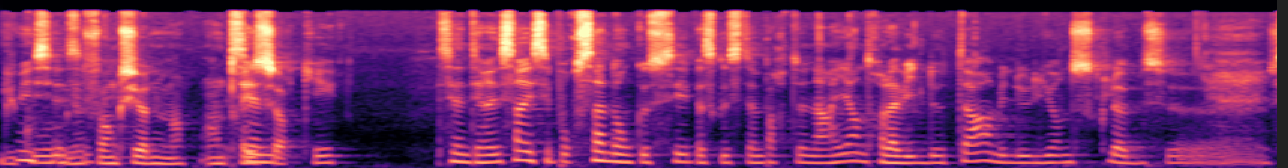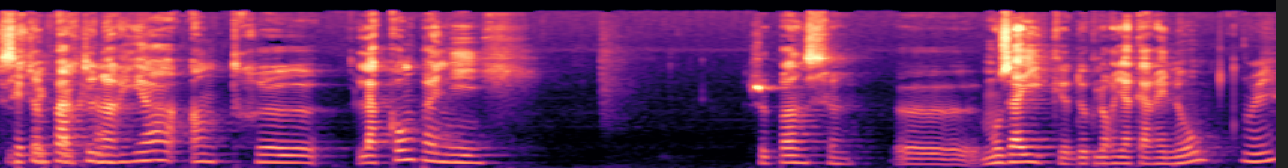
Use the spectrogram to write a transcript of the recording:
du Oui, coup, le fonctionnement, c'est entrée-sortie. C'est intéressant et c'est pour ça donc que c'est parce que c'est un partenariat entre la ville de Tarbes et le Lions Club. ce- ce C'est un partenariat entre la compagnie, je pense, euh, Mosaïque de Gloria Carreno Oui.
